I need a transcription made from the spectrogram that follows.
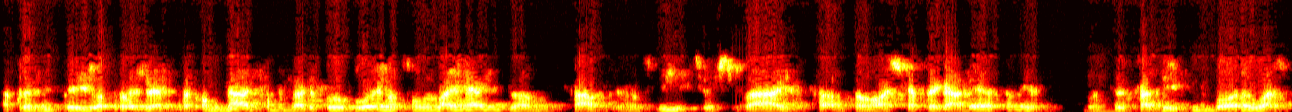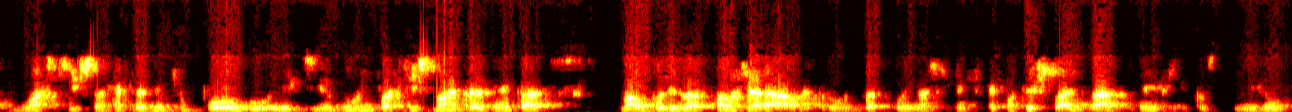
apresentei o projeto para a comunidade, a comunidade aprovou e nós fomos lá e realizamos, sabe, vídeos, festivais e tal. Então, acho que a pegada é essa mesmo. Você saber que, embora o artista represente um povo, esse único artista não representa uma autorização geral né, para o uso das coisas. Acho que tem que ser contextualizado sempre que possível.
